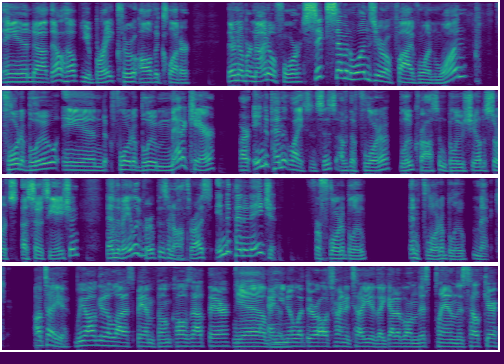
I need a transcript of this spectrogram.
and uh, they'll help you break through all the clutter. Their number 904 671 0511. Florida Blue and Florida Blue Medicare are independent licenses of the Florida Blue Cross and Blue Shield Association, and the Bailey Group is an authorized independent agent for Florida Blue and Florida Blue Medicare. I'll tell you, we all get a lot of spam phone calls out there. Yeah, And you know what they're all trying to tell you? They got them on this plan and this healthcare.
